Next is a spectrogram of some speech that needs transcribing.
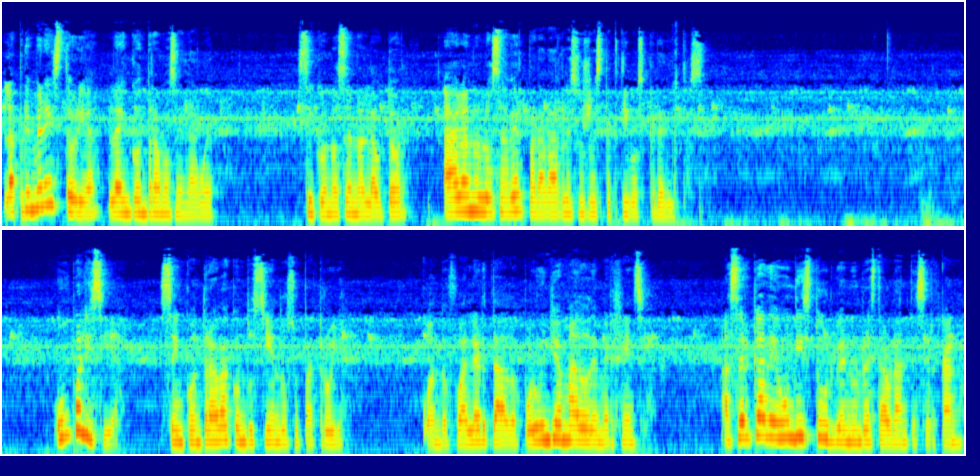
La primera historia la encontramos en la web. Si conocen al autor, háganoslo saber para darle sus respectivos créditos. Un policía se encontraba conduciendo su patrulla cuando fue alertado por un llamado de emergencia acerca de un disturbio en un restaurante cercano,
